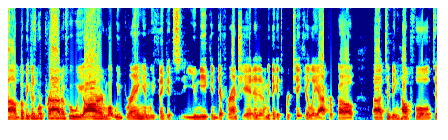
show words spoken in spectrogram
uh, but because we're proud of who we are and what we bring, and we think it's unique and differentiated, and we think it's particularly apropos uh, to being helpful to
